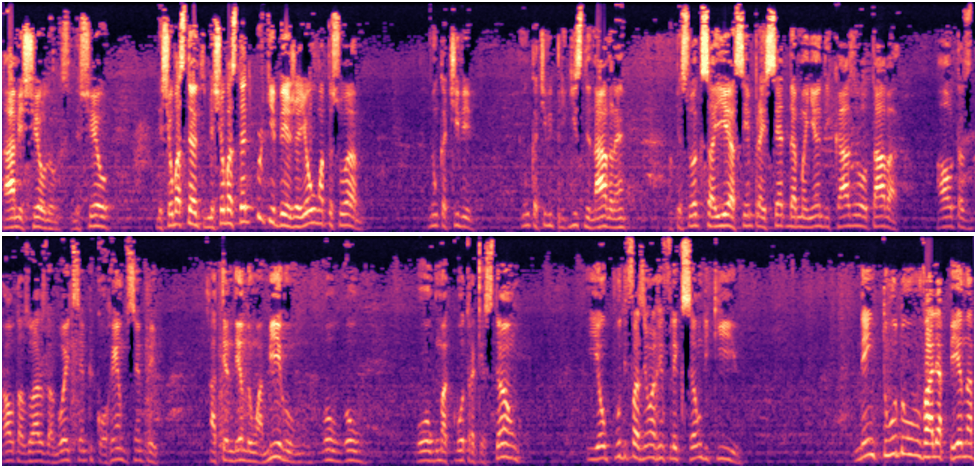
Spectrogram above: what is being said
Ah, mexeu, Douglas. Mexeu. Mexeu bastante. Mexeu bastante porque, veja, eu, uma pessoa, nunca tive, nunca tive preguiça de nada, né? Uma pessoa que saía sempre às sete da manhã de casa e voltava altas, altas horas da noite, sempre correndo, sempre atendendo um amigo ou, ou, ou alguma outra questão. E eu pude fazer uma reflexão de que nem tudo vale a pena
